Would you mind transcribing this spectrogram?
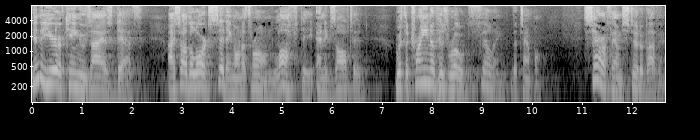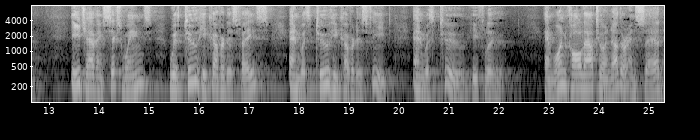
In the year of King Uzziah's death, I saw the Lord sitting on a throne, lofty and exalted, with the train of his robe filling the temple. Seraphim stood above him, each having six wings. With two he covered his face, and with two he covered his feet, and with two he flew. And one called out to another and said,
